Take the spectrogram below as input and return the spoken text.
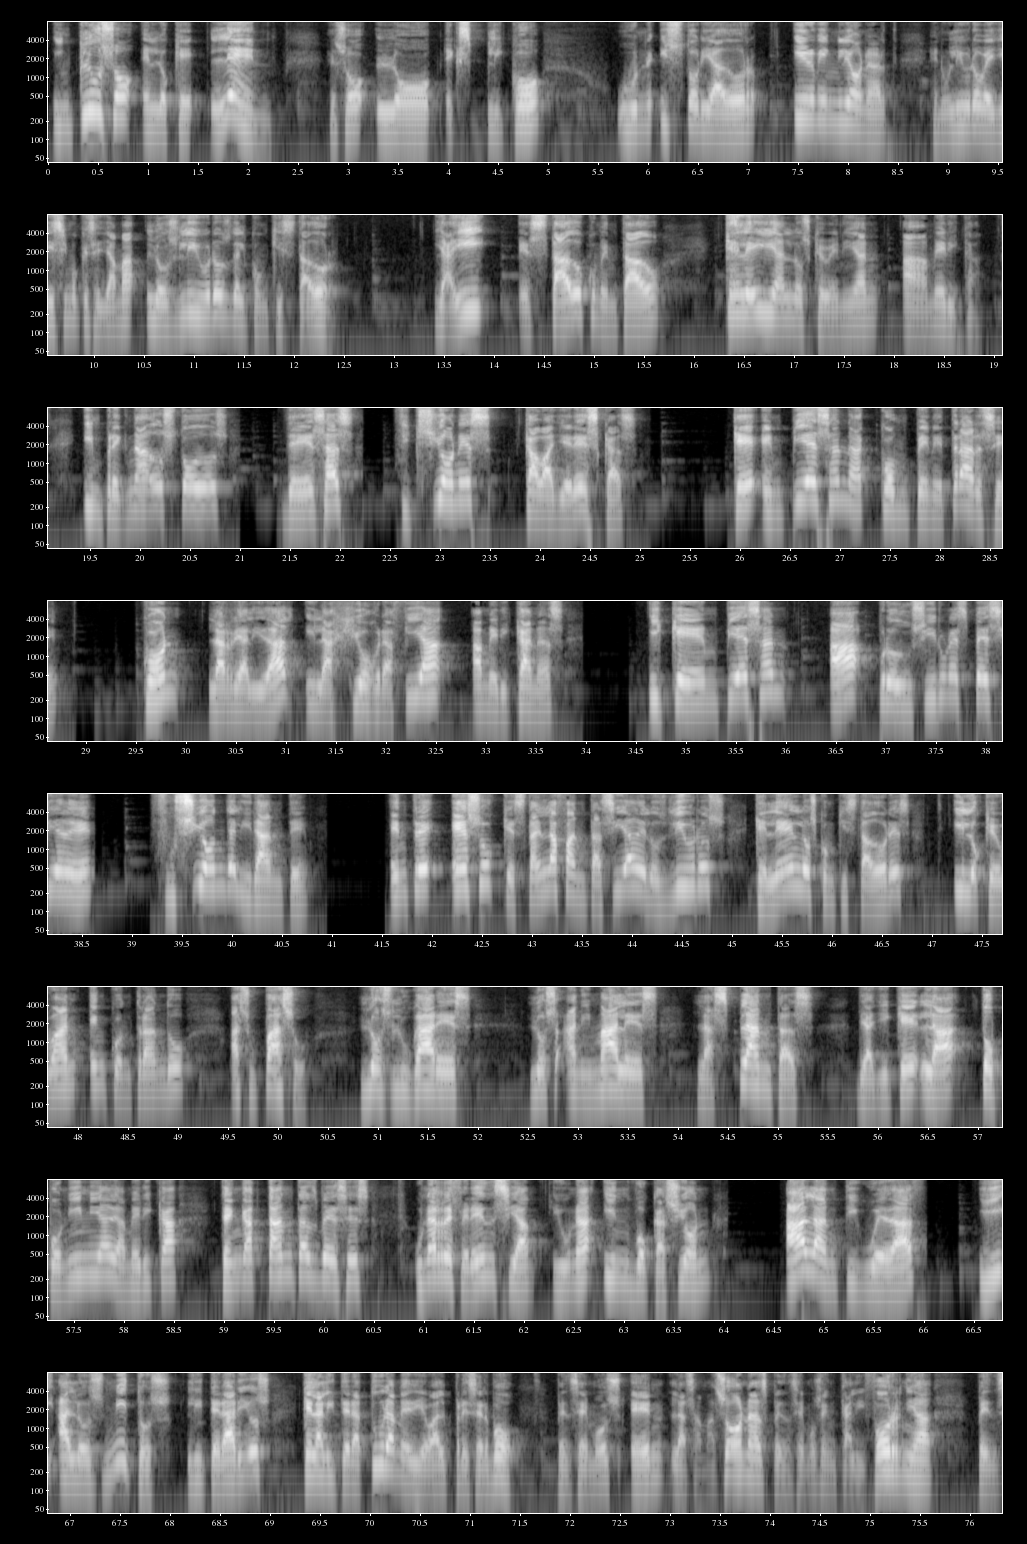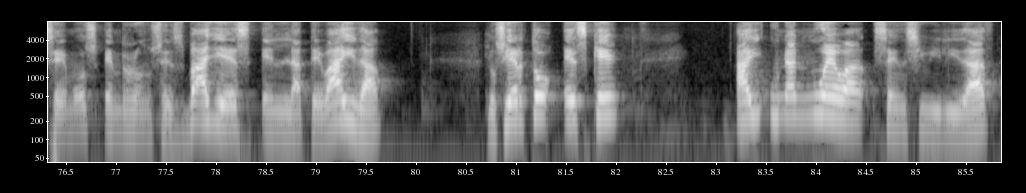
incluso en lo que leen. Eso lo explicó un historiador, Irving Leonard, en un libro bellísimo que se llama Los libros del conquistador. Y ahí está documentado qué leían los que venían a América, impregnados todos de esas ficciones caballerescas que empiezan a compenetrarse con la realidad y la geografía americanas y que empiezan a producir una especie de fusión delirante entre eso que está en la fantasía de los libros que leen los conquistadores y lo que van encontrando a su paso, los lugares, los animales, las plantas, de allí que la toponimia de América tenga tantas veces una referencia y una invocación a la antigüedad y a los mitos literarios que la literatura medieval preservó. Pensemos en las Amazonas, pensemos en California, pensemos en Roncesvalles, en la Tebaida. Lo cierto es que hay una nueva sensibilidad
